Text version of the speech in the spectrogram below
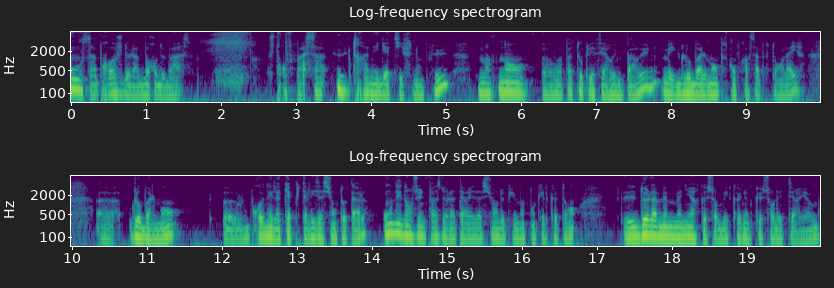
On s'approche de la borde basse. Je trouve pas ça ultra négatif non plus. Maintenant, euh, on va pas toutes les faire une par une, mais globalement, parce qu'on fera ça plutôt en live, euh, globalement, euh, vous prenez la capitalisation totale. On est dans une phase de latérisation depuis maintenant quelques temps, de la même manière que sur le Bitcoin que sur l'Ethereum.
